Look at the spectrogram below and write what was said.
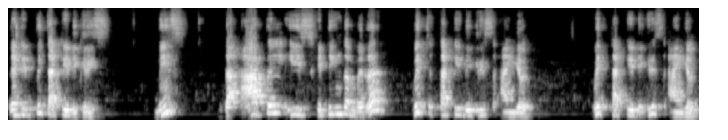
Let it be 30 degrees. Means the apple is hitting the mirror with 30 degrees angle. With 30 degrees angle.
